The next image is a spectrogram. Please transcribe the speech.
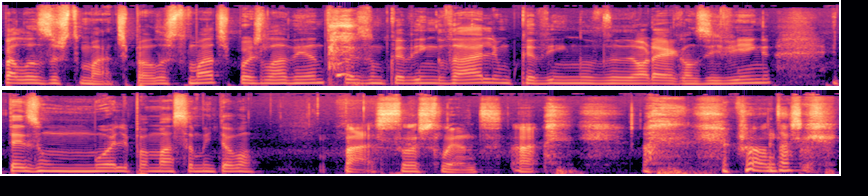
pelas os tomates. Pelas os tomates, pões lá dentro, pões um bocadinho de alho, um bocadinho de orégãos e vinho e tens um molho para massa muito bom. Pá, sou excelente. Ah. Pronto, acho que.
